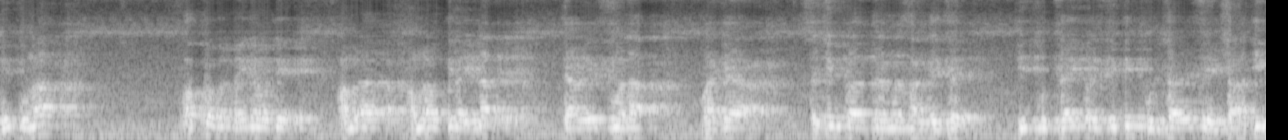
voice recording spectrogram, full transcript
मी पुन्हा ऑक्टोबर महिन्यामध्ये अमरा अमरावतीला येणार आहे. त्यावेळेस मला माझ्या सचिन कळंतरांना सांगायचंय की कुठल्याही परिस्थितीत पुढच्या वेळेस यायच्या आधी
